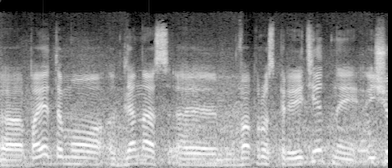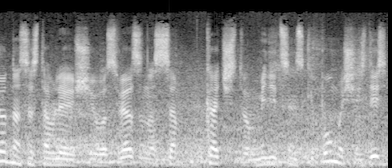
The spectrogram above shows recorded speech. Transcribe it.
А, поэтому для нас э, вопрос приоритетный. Еще одна составляющая его связана с качеством медицинской помощи. Здесь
